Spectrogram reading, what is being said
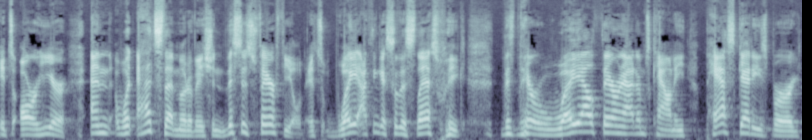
it's our year. And what adds to that motivation? This is Fairfield. It's way. I think I said this last week. They're way out there in Adams County, past Gettysburg.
